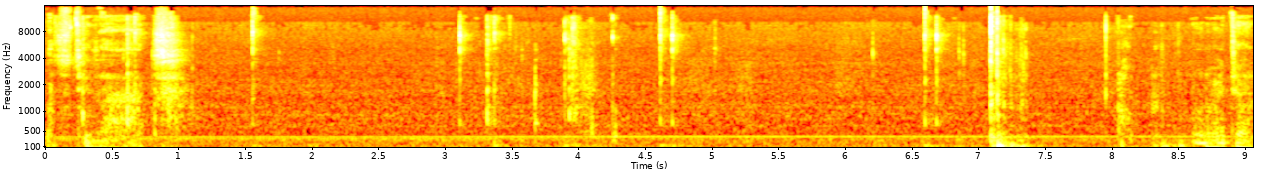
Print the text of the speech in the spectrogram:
Let's do that. What am I doing?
